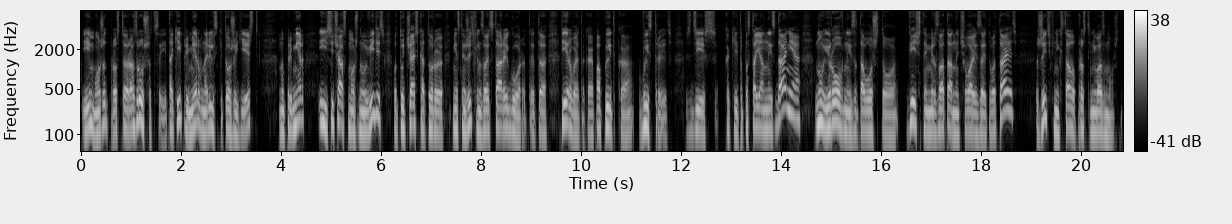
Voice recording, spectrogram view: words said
и может просто разрушиться. И такие примеры в Норильске тоже есть. Например, и сейчас можно увидеть вот ту часть, которую местные жители называют старый город. Это первая такая попытка выстроить здесь какие-то постоянные здания, ну и ровно из-за того, что вечная мерзлота начала из-за этого таять, жить в них стало просто невозможно.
